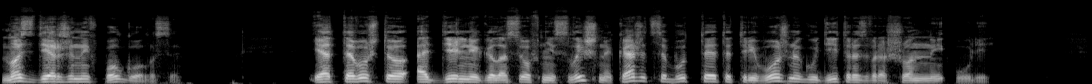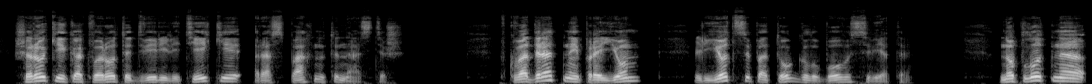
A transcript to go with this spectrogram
но сдержанный в полголоса. И от того, что отдельных голосов не слышно, кажется, будто это тревожно гудит разворошенный улей. Широкие, как ворота, двери литейки распахнуты настежь. В квадратный проем льется поток голубого света. Но плотно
